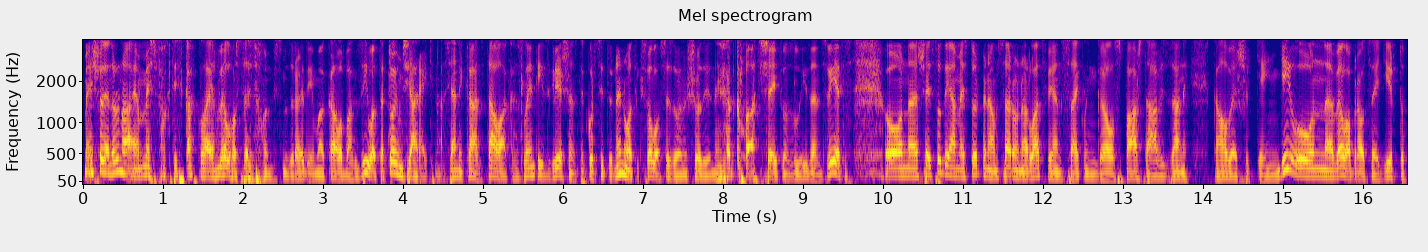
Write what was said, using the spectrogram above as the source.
Mēs šodien runājam, mēs faktiski atklājam velo sezonu, vismaz raidījumā, kā labāk dzīvot. Ar to jums jārēķinās. Jā, nekādas tālākas lentītes griešanas nekur citur nenotiks. Velo sezona šodien ir atklāta šeit uz līdzenas vietas. Un eh, šeit studijā mēs turpinām sarunu ar Latvijas Cycling Girls pārstāvi Zani Kalveršu ķeņģi un eh, velobraucēju ģirtu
